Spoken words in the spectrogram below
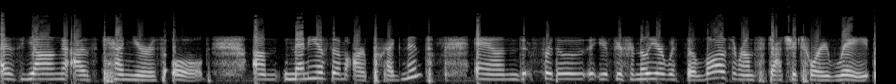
as young as 10 years old. Um, many of them are pregnant, and for those, if you're familiar with the laws around statutory rape,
